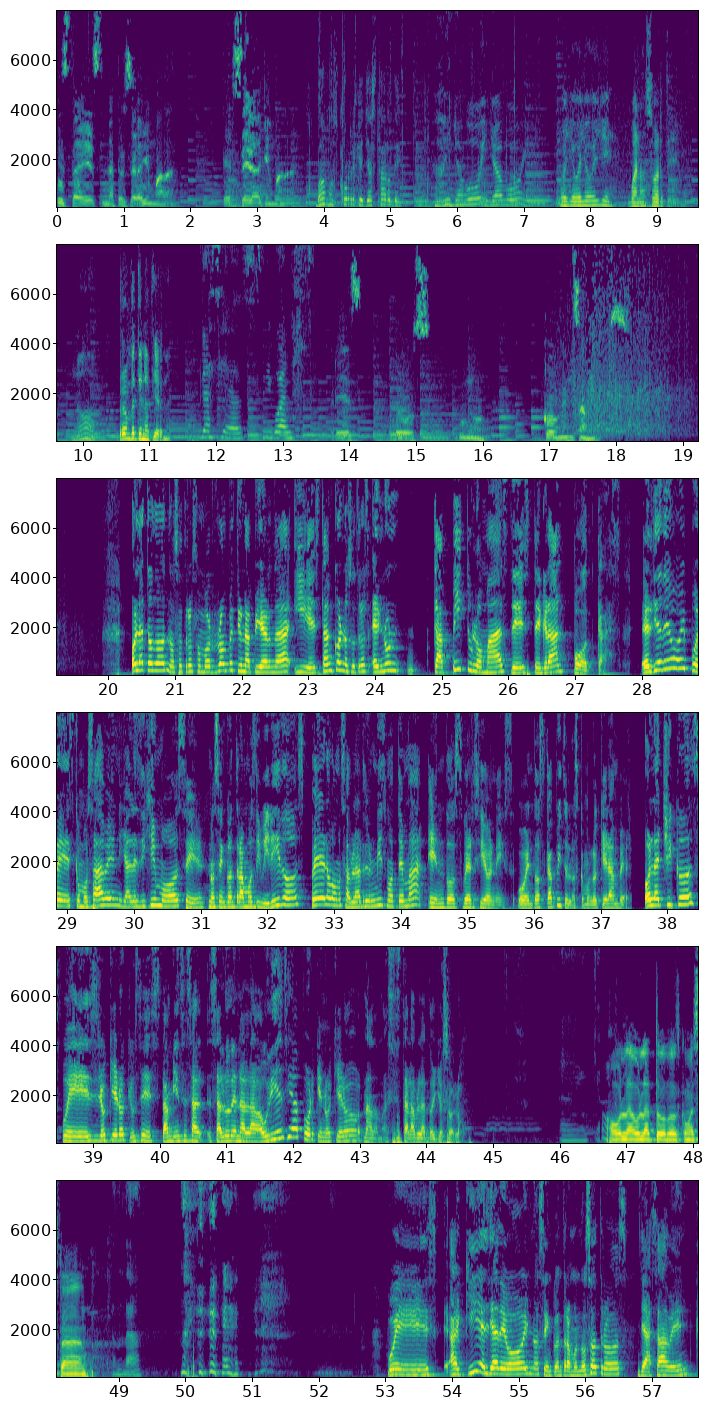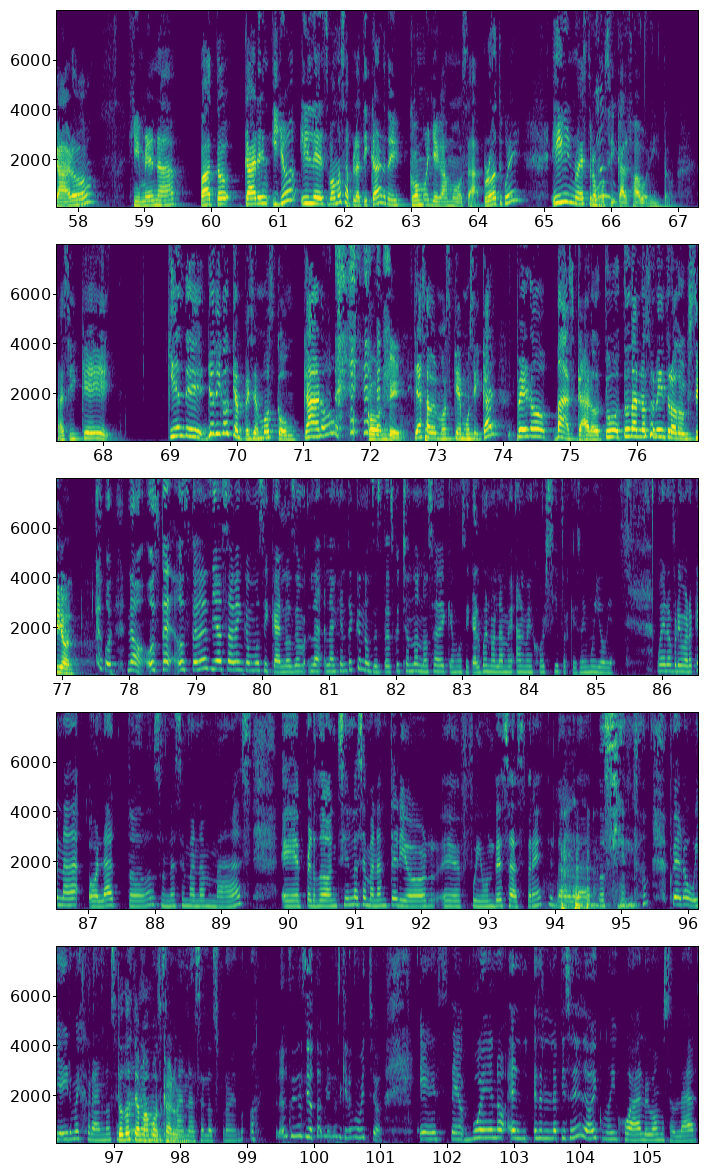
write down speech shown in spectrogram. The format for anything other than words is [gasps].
Esta es la tercera llamada. Tercera llamada. Vamos, corre que ya es tarde. Ay, ya voy, ya voy. Oye, oye, oye, buena suerte. No, rómpete una pierna. Gracias, igual. 3, 2, 1. Comenzamos. Hola a todos, nosotros somos Rómpete una pierna y están con nosotros en un capítulo más de este gran podcast. El día de hoy, pues como saben, ya les dijimos, eh, nos encontramos divididos, pero vamos a hablar de un mismo tema en dos versiones o en dos capítulos, como lo quieran ver. Hola chicos, pues yo quiero que ustedes también se sal- saluden a la audiencia porque no quiero nada más estar hablando yo solo. Qué Hola, hola a todos, ¿cómo están? onda. [laughs] Pues aquí el día de hoy nos encontramos nosotros, ya saben, Caro, Jimena, Pato, Karen y yo, y les vamos a platicar de cómo llegamos a Broadway y nuestro musical favorito. Así que, ¿quién de...? Yo digo que empecemos con Caro, con... [laughs] Sí. Ya sabemos qué musical, pero vas, Caro, tú, tú danos una introducción. [laughs] No, usted, ustedes ya saben qué musical. Los la, la gente que nos está escuchando no sabe qué musical. Bueno, la me- a lo mejor sí, porque soy muy obvia. Bueno, primero que nada, hola a todos, una semana más. Eh, perdón si en la semana anterior eh, fui un desastre, la verdad, [laughs] lo siento, pero voy a ir mejorando. Todos te amamos, Caro. semana, se los prometo. [laughs] Gracias, yo también los quiero mucho. Este, bueno, el, el episodio de hoy, como dijo Al, hoy vamos a hablar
